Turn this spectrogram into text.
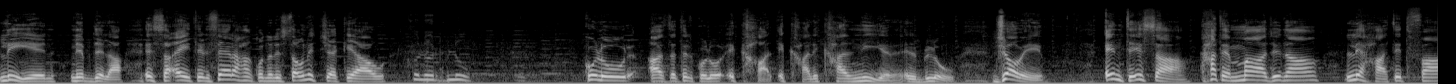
li jien nibdilha. Issa għid il-sera ħa nkunu nistgħu niċċekkjaw. Kulur blu. Kulur, għażlet il-kulur ikħal, ikħal, ikħal nier, il-blu. Joey, inti issa ħa timmaġina li ħa titfa'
